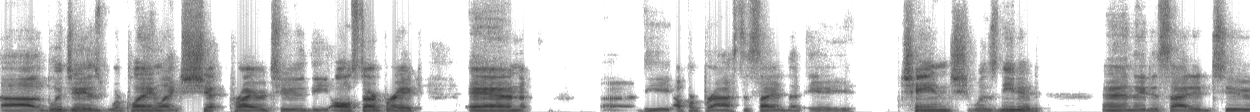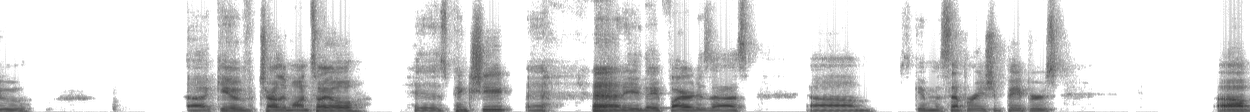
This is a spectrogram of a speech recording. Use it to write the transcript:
uh, the Blue Jays were playing like shit prior to the All Star break, and uh, the upper brass decided that a change was needed, and they decided to uh, give Charlie Montoyo his pink sheet, and he, they fired his ass. Um, give him the separation papers. Uh,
